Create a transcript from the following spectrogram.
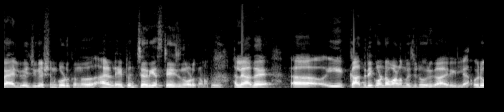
വാല്യൂ എഡ്യൂക്കേഷൻ കൊടുക്കുന്നത് അയാളുടെ ഏറ്റവും ചെറിയ സ്റ്റേജിൽ നിന്ന് കൊടുക്കണം. അല്ലാതെ ഈ കതിരി കൊണ്ട വളം വെച്ചിട്ട് ഒരു കാര്യമില്ല. ഒരു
